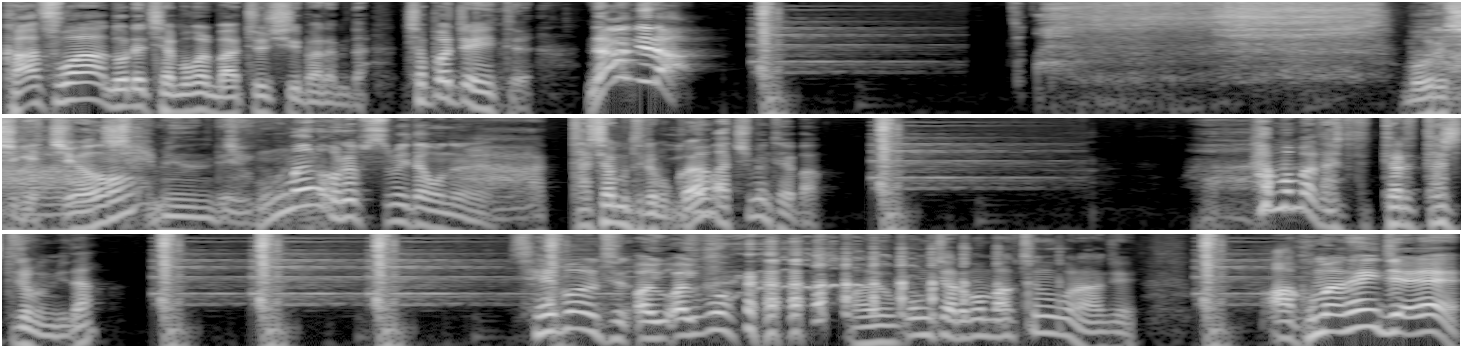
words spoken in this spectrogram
가수와 노래 제목을 맞추시기 바랍니다. 첫 번째 힌트 나갑니다. 모르시겠죠? 재밌는데. 이거. 정말 어렵습니다 오늘. 아, 다시 한번 이거 들어볼까요? 맞추면 대박. 한 번만 다시 다, 다시 들어봅니다. 세 번을 들, 아이고, 아이고, 아이고, 공짜로 막 트는구나, 이제. 아, 그만해, 이제.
